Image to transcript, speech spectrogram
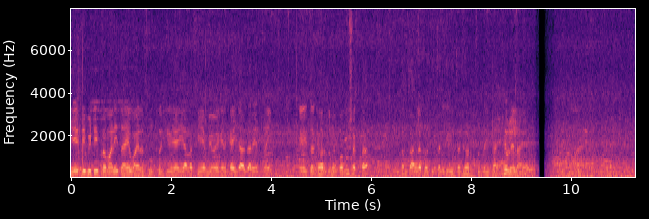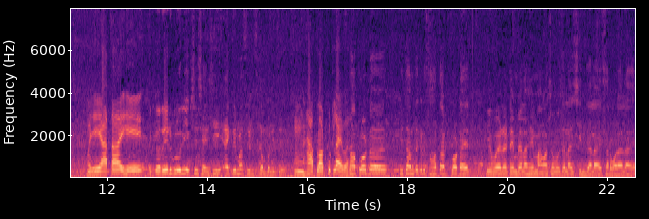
हे डी बी टी प्रमाणित आहे. व्हायरसमुक्त केळी आहे. याला सी एम बी वगैरे काहीच आजार येत नाही. केळीचं घर तुम्ही बघू शकता. एकदम चांगल्या प्रतीचं केळीचं घरसुद्धा इथं ठेवलेलं आहे. म्हणजे आता हे एक रेड ग्लोरी एकशे शहाऐंशी ॲग्रिमा सीड्स कंपनीचे. हं, हा प्लॉट कुठला आहे बरं? हा प्लॉट इथं आमच्याकडे सात आठ प्लॉट आहेत. की वेडा टेंब्याला आहे मामाच्या मोद्याला आहे शिंद्याला आहे सरवळ्याला आहे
